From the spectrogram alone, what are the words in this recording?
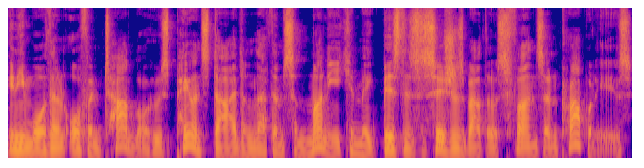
any more than an orphan toddler whose parents died and left them some money can make business decisions about those funds and properties.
